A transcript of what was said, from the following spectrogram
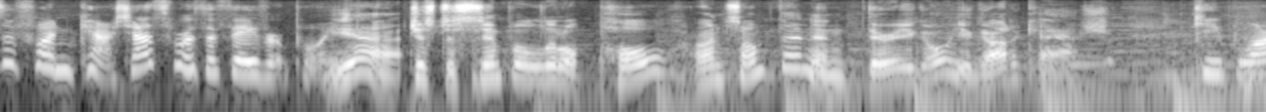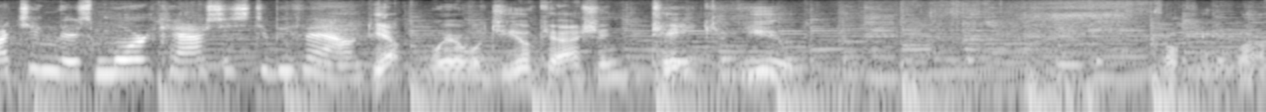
That was a fun cache. That's worth a favorite point. Yeah, just a simple little pull on something and there you go, you got a cache. Keep watching. There's more caches to be found. Yep, where will geocaching take you? Okay, well,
